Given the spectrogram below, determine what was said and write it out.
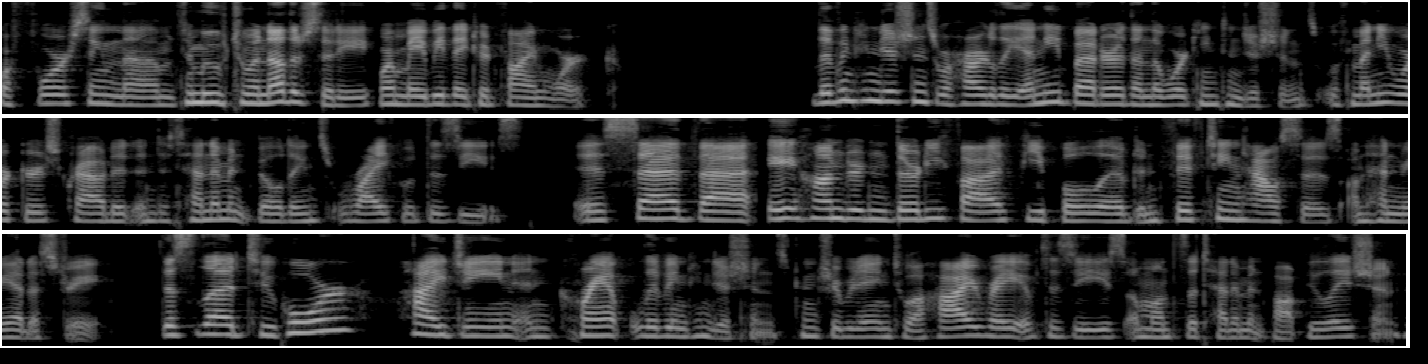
or forcing them to move to another city where maybe they could find work. Living conditions were hardly any better than the working conditions, with many workers crowded into tenement buildings rife with disease. It is said that 835 people lived in 15 houses on Henrietta Street. This led to poor hygiene and cramped living conditions, contributing to a high rate of disease amongst the tenement population.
